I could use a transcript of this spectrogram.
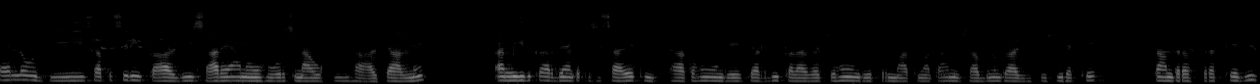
ਹੈਲੋ ਜੀ, ਸਤਿ ਸ੍ਰੀ ਅਕਾਲ ਜੀ ਸਾਰਿਆਂ ਨੂੰ, ਹੋਰ ਸੁਣਾਓ ਕੀ ਹਾਲ ਚਾਲ ਨੇ? ਉਮੀਦ ਕਰਦੇ ਹਾਂ ਕਿ ਤੁਸੀਂ ਸਾਰੇ ਠੀਕ ਠਾਕ ਹੋਵੋਗੇ, ਚੜ੍ਹਦੀ ਕਲਾ ਵਿੱਚ ਹੋਵੋਗੇ, ਪ੍ਰਮਾਤਮਾ ਤੁਹਾਨੂੰ ਸਭ ਨੂੰ ਰਾਜੀ ਖੁਸ਼ੀ ਰੱਖੇ, ਤੰਦਰੁਸਤ ਰੱਖੇ ਜੀ।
